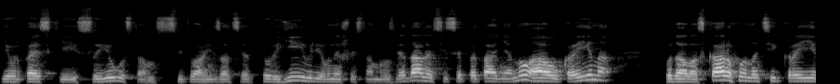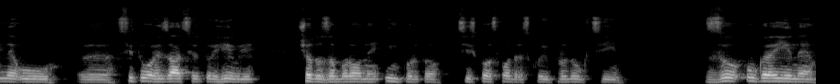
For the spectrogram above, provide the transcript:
Європейський Союз, там Світова організація торгівлі, вони щось там розглядали всі ці питання. Ну а Україна подала скаргу на ці країни у е, Світову організацію торгівлі щодо заборони імпорту сільськогосподарської продукції з України е,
